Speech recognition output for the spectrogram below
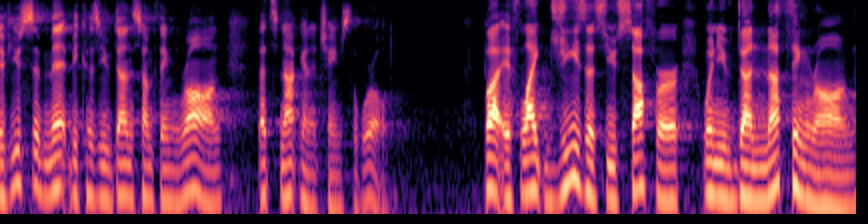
If you submit because you've done something wrong, that's not going to change the world. But if, like Jesus, you suffer when you've done nothing wrong,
